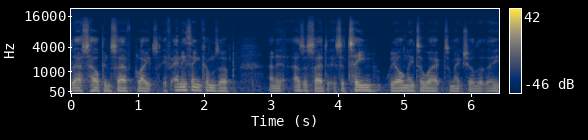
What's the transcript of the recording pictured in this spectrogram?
that's helping serve plates. If anything comes up, and it, as I said, it's a team, we all need to work to make sure that the,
